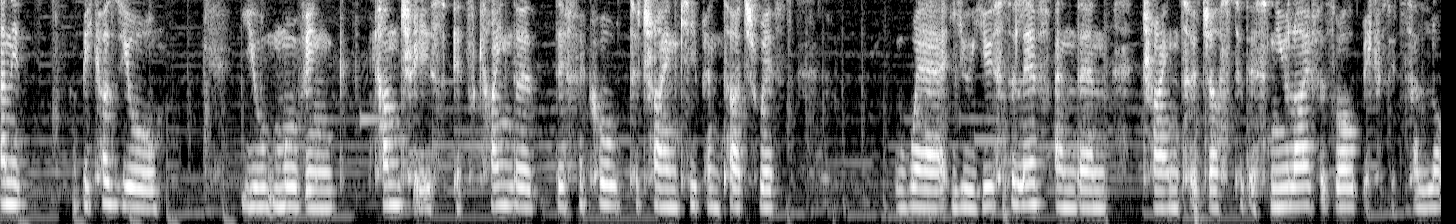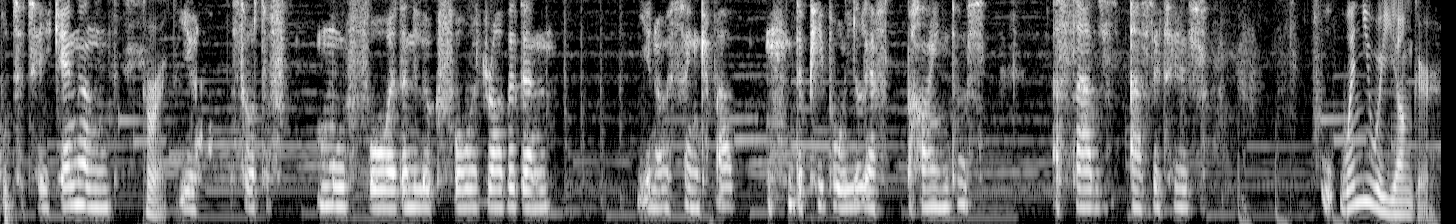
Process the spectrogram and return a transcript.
and it's because you're you're moving countries, it's kind of difficult to try and keep in touch with where you used to live and then trying to adjust to this new life as well because it's a lot to take in and correct. you sort of move forward and look forward rather than you know think about the people you left behind as as sad as it is. When you were younger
